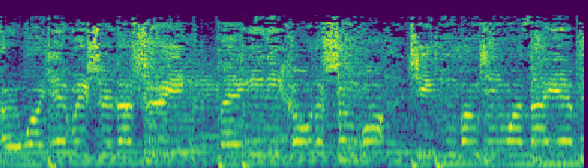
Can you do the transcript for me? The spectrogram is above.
而我也会试着适应。没你后的生活，请放心，我再也不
